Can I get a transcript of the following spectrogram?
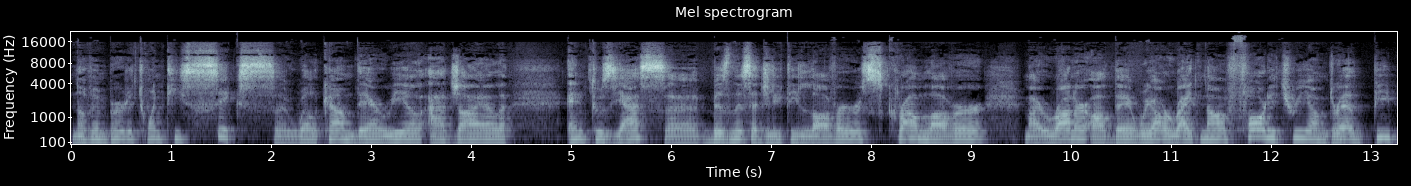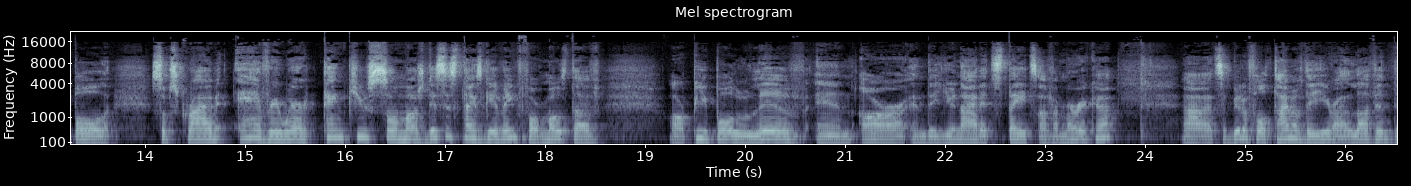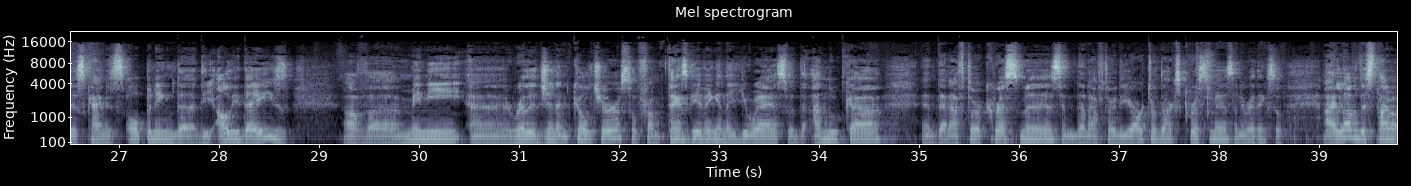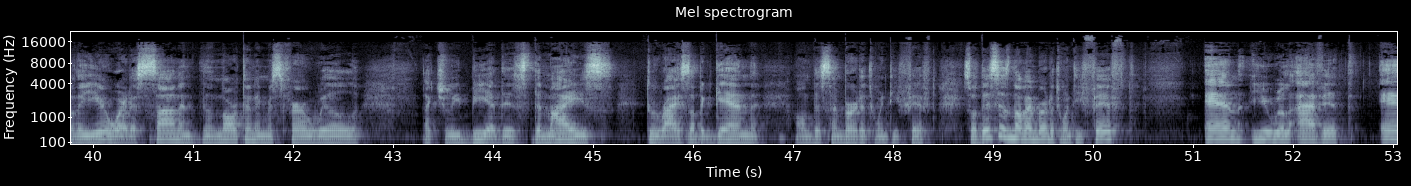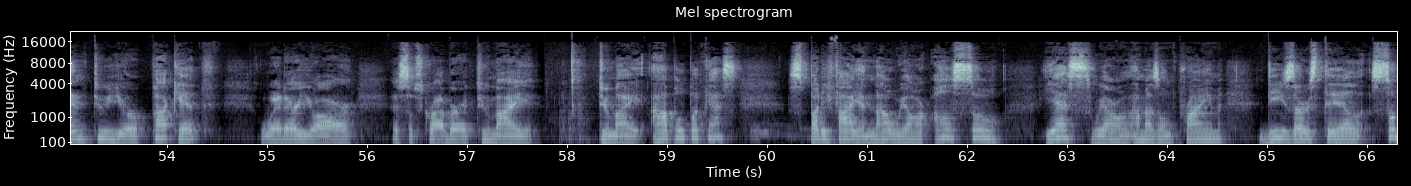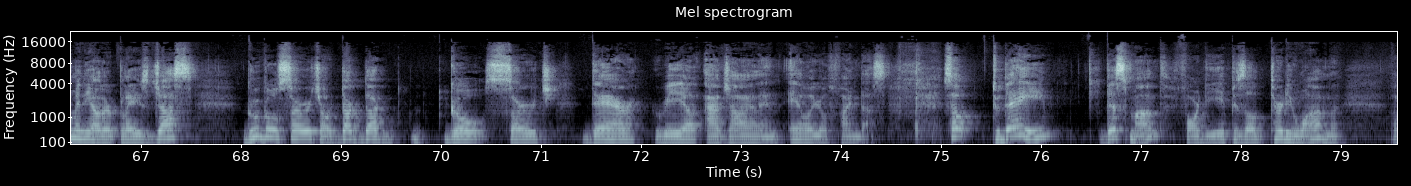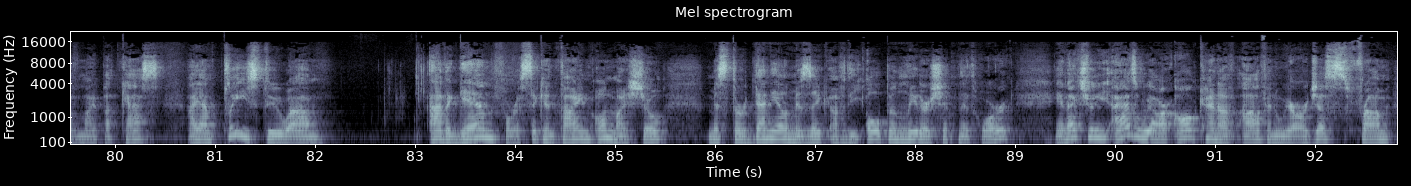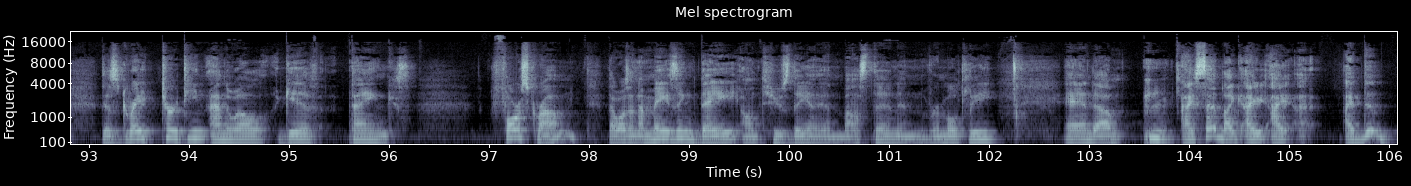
November the 26th. Uh, welcome there, real agile enthusiasts, uh, business agility lover, scrum lover, my runner out there. We are right now 4,300 people subscribe everywhere. Thank you so much. This is Thanksgiving for most of our people who live and are in the United States of America. Uh, it's a beautiful time of the year. I love it. This kind is opening the, the holidays of uh, many uh, religion and culture. So from Thanksgiving in the U.S. with the Hanukkah, and then after Christmas, and then after the Orthodox Christmas and everything. So I love this time of the year where the sun and the northern hemisphere will actually be at this demise to rise up again on December the 25th. So this is November the 25th, and you will have it into your pocket, whether you are a subscriber to my to my Apple Podcast, Spotify, and now we are also yes, we are on Amazon Prime. These are still so many other places. Just Google search or DuckDuckGo search there, real agile, and L you'll find us. So today, this month, for the episode 31 of my podcast, I am pleased to um, have again for a second time on my show Mr. Daniel Mezick of the Open Leadership Network. And actually, as we are all kind of off and we are just from this great 13th annual Give Thanks for Scrum, that was an amazing day on Tuesday in Boston and remotely. And um, I said, like, I, I, I did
